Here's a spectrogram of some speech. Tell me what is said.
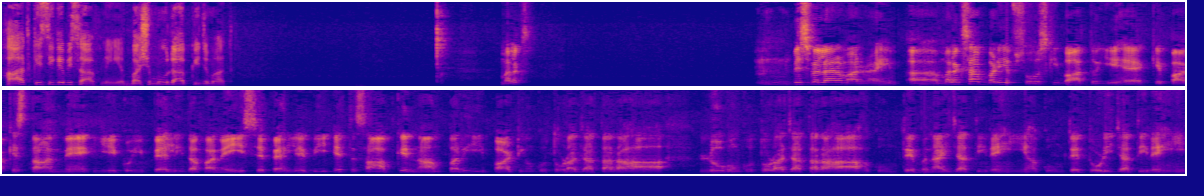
हाथ किसी के भी साफ़ नहीं है, बशमूल आपकी जमात। मलक बिस्मिल्लाहिर्रहमानिर्रहीम। मलक साहब, बड़ी अफसोस की बात तो ये है कि पाकिस्तान में ये कोई पहली दफ़ा नहीं, इससे पहले भी एहतसाब के नाम पर ही पार्टियों को तोड़ा जाता रहा लोगों को तोड़ा जाता रहा, हुकूमतें बनाई जाती रहीं, हुकूमतें तोड़ी जाती रहीं।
